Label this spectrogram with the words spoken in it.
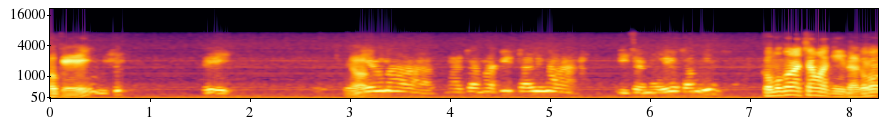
Ok. Sí. Tenía una, una chamaquita y, una, y se murió también. ¿Cómo con una chamaquita? ¿Cómo,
